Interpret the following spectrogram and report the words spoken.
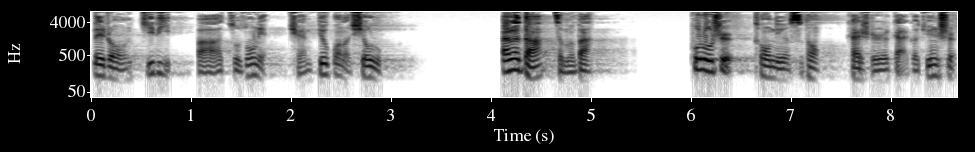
那种集体把祖宗脸全丢光的羞辱。挨了打怎么办？普鲁士痛定思痛，开始改革军事。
